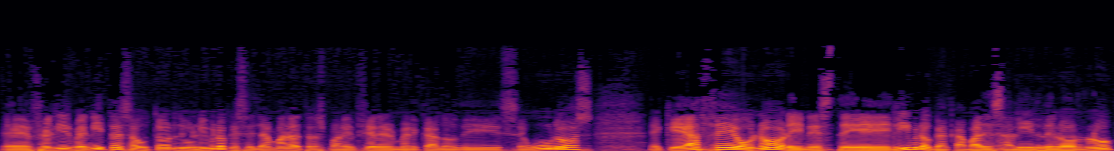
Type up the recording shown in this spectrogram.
eh, Félix Benito es autor de un libro que se llama La transparencia en el mercado de seguros, eh, que hace honor en este libro que acaba de salir del horno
